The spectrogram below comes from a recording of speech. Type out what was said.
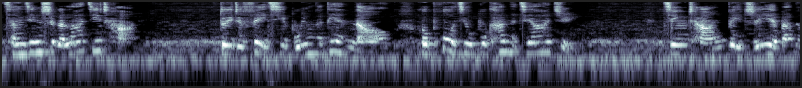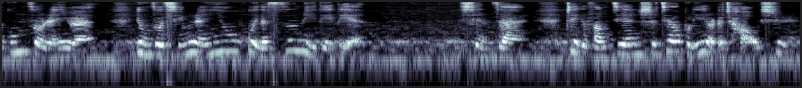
曾经是个垃圾场，堆着废弃不用的电脑和破旧不堪的家具，经常被值夜班的工作人员用作情人幽会的私密地点。现在，这个房间是加布里尔的巢穴，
